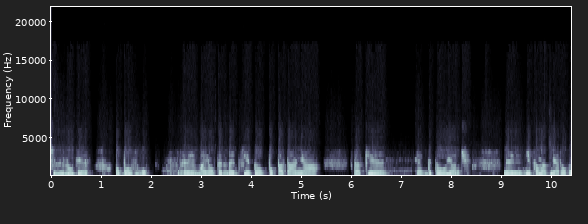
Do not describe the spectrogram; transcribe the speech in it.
czyli ludzie obozu, y, mają tendencję do popadania w takie, jakby to ująć, y, nieco nadmiarowe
